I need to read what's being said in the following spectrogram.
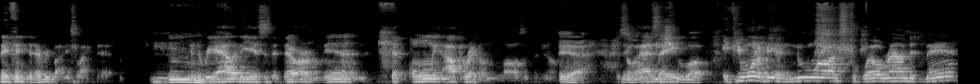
they think that everybody's like that, Mm. and the reality is, that there are men that only operate on the laws of the jungle. Yeah. So as a- you. If you want to be a nuanced, well-rounded man,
